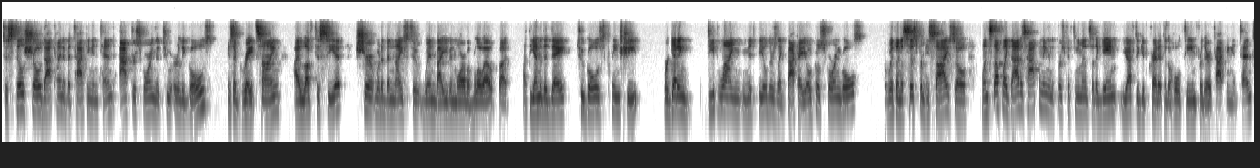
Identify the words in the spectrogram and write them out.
to still show that kind of attacking intent after scoring the two early goals is a great sign. I love to see it. Sure, it would have been nice to win by even more of a blowout, but at the end of the day, two goals, clean sheet. We're getting deep lying midfielders like Bakayoko scoring goals with an assist from Hysaj. So when stuff like that is happening in the first 15 minutes of the game, you have to give credit to the whole team for their attacking intent.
